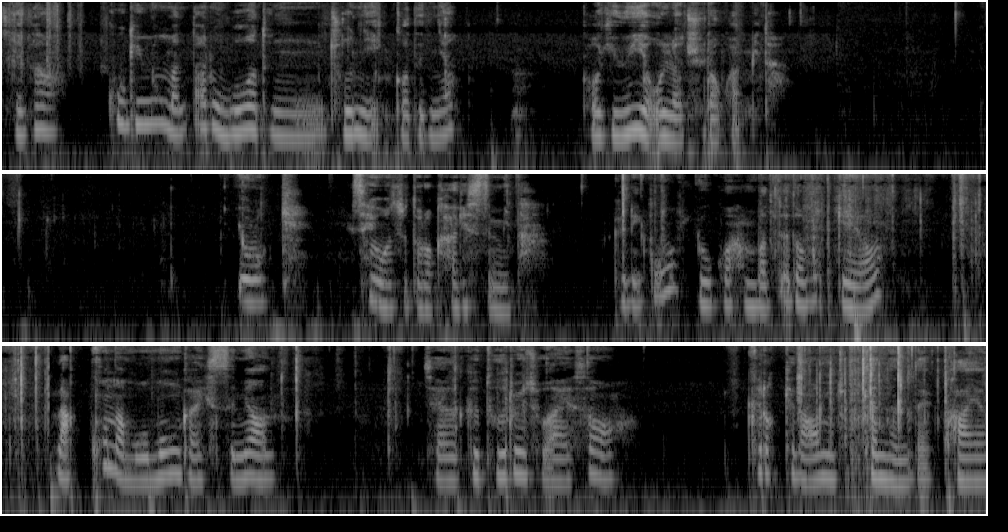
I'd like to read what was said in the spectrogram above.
제가 고기육만 따로 모아둔 존이 있거든요. 거기 위에 올려주려고 합니다. 이렇게 세워주도록 하겠습니다. 그리고 요거 한번 뜯어볼게요. 라코나 모몬가 있으면 제가 그 둘을 좋아해서 그렇게 나오면 좋겠는데 과연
